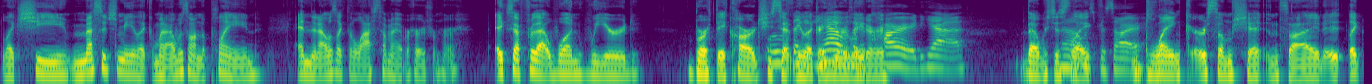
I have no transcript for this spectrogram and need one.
like she messaged me like when I was on the plane and then I was like the last time I ever heard from her, except for that one weird birthday card she sent like, me like yeah, a year later. A card, yeah. That was just no, like was blank or some shit inside. It like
